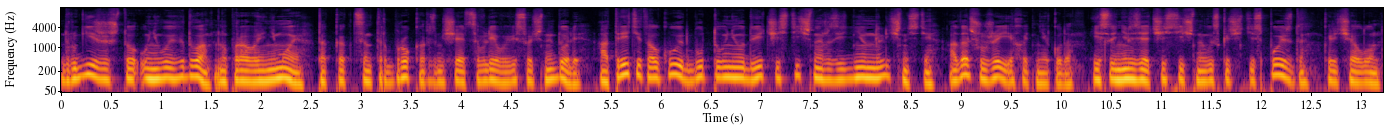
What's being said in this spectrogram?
Другие же, что у него их два, но правое не мое, так как центр Брока размещается в левой височной доле. А третий толкует, будто у него две частично разъединенные личности, а дальше уже ехать некуда. Если нельзя частично выскочить из поезда, кричал он,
